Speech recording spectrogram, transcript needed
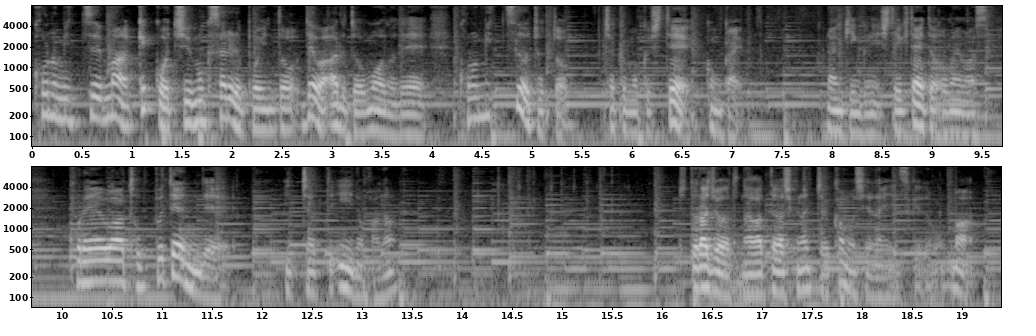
この3つまあ結構注目されるポイントではあると思うのでこの3つをちょっと着目して今回ランキングにしていきたいと思います。これはトップ10でいっちゃっていいのかな？ちょっとラジオだと長ったらしくなっちゃうかもしれないですけども。まあ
